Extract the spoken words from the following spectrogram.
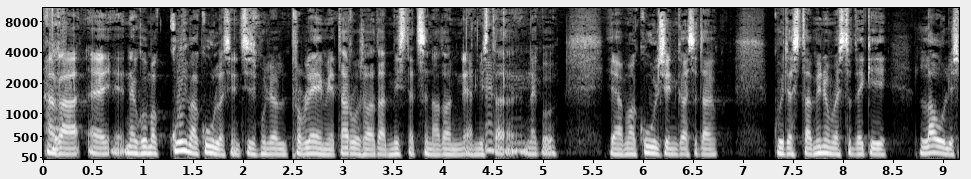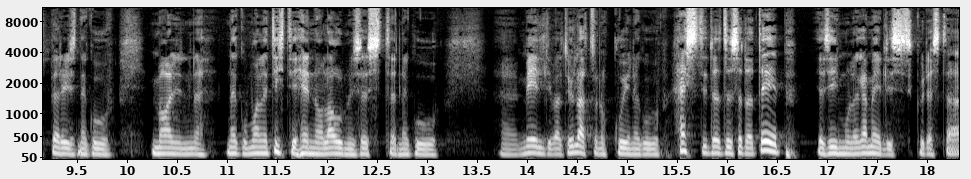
aga äh, nagu ma, kui ma kuulasin, siis mul ei olnud probleemi, et aru saada, mis need sõnad on ja mis ta okay. nagu. ja ma kuulsin ka seda, kuidas ta minu meelest ta tegi, laulis päris nagu, ma olin, nagu ma olen tihti Henno laulmisest nagu äh, meeldivalt üllatunud, kui nagu hästi ta seda teeb ja siin mulle ka meeldis, kuidas ta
